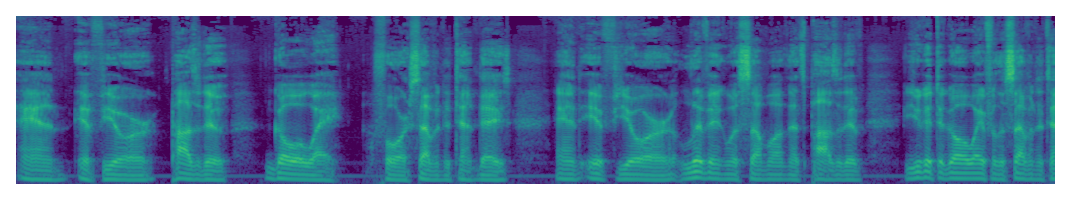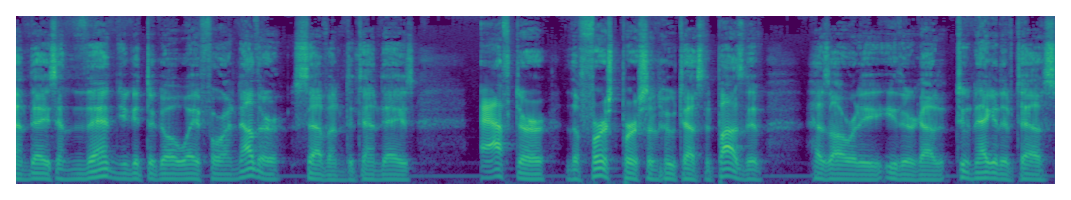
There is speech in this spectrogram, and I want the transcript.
and if you're positive, go away for seven to 10 days. And if you're living with someone that's positive, you get to go away for the seven to 10 days. And then you get to go away for another seven to 10 days after the first person who tested positive has already either got two negative tests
